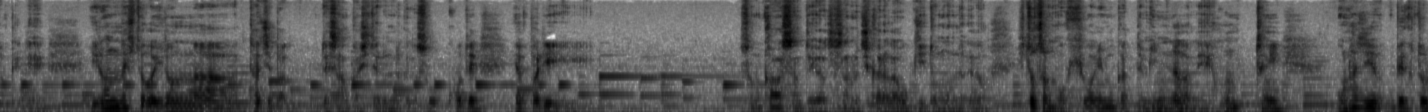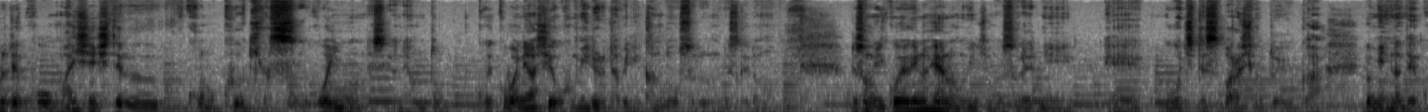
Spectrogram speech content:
わけでいろんな人がいろんな立場で参加してるんだけどそこでやっぱりその川瀬さんと岩田さんの力が大きいと思うんだけど一つの目標に向かってみんながね本当に同じベクトルでこう邁進してるこの空気がすごいんですよね。本当こういう小場に足を踏み入れるたびに感動するんですけども。でその憩いの部屋の雰囲気もそれに、えー、応じて素晴らしくというかみんなでこ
